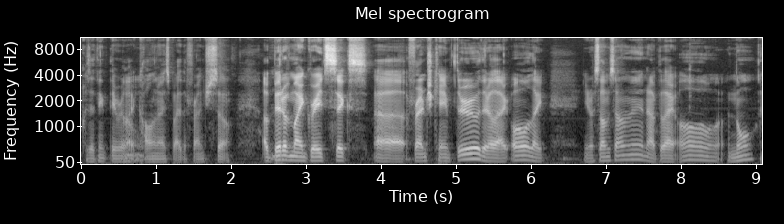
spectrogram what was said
because I think they were like Oh. colonized by the French. So a bit of my grade six uh, French came through. They're like, oh, like you know, some something. And I'd be like, oh, no.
